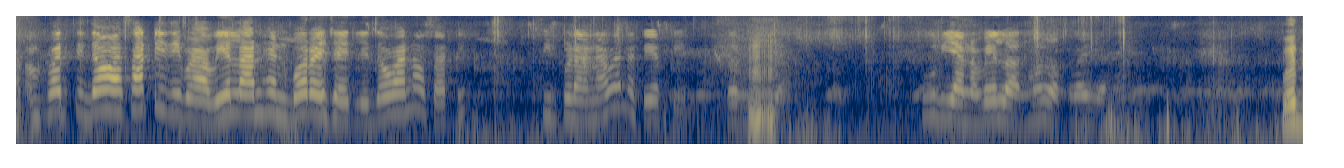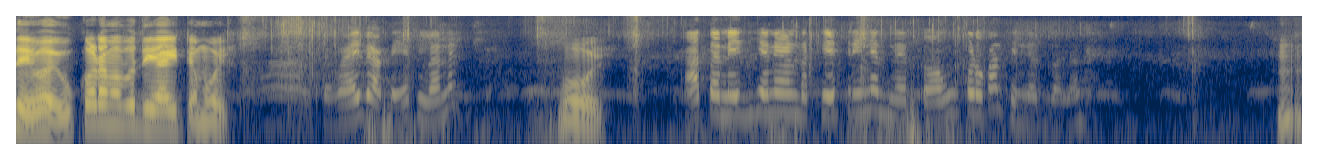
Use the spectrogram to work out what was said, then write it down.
આમ ફરતી દવા સાટી દી પણ વેલા ને હે ભરાઈ જાય એટલે દવા ન સાટી. સીપડા ને આવે ને હમ. સૂર્યાના વેલા ને મરત વાવ્યા બધી હોય ઉકાળામાં બધી આઈટમ હોય. હા વાવ્યા કે એકલા ને? હોય. આ તો ને છે ને ખેતરી ને ને તો ઉકળો ક્યાંથી ને હમ.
